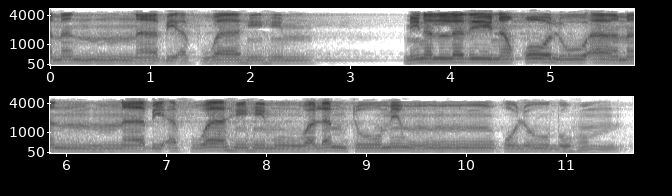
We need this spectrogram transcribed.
آمنا بأفواههم. من الذين قالوا آمنا بأفواههم ولم تؤمن قلوبهم.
